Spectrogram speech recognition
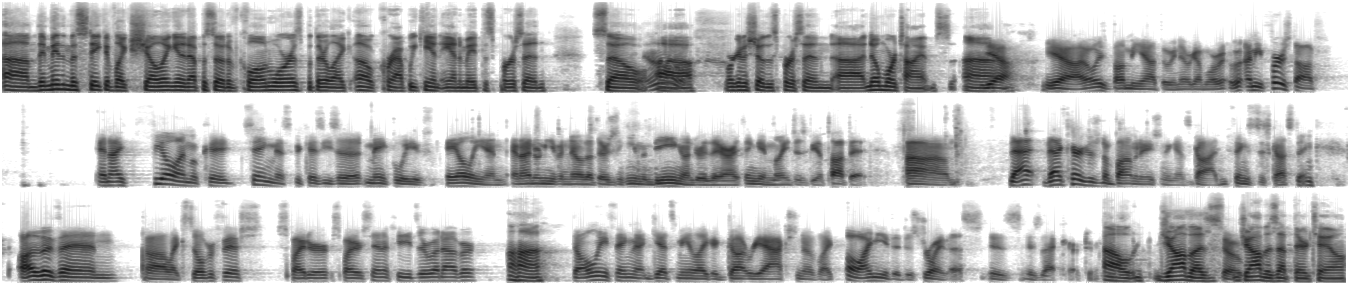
um, they made the mistake of like showing in an episode of Clone Wars, but they're like, oh crap, we can't animate this person, so uh, we're gonna show this person uh, no more times. Um, yeah, yeah. It always bummed me out that we never got more. I mean, first off, and I feel I'm okay saying this because he's a make believe alien, and I don't even know that there's a human being under there. I think it might just be a puppet. Um, that that character's an abomination against God. Thing's disgusting. Other than uh, like silverfish, spider, spider centipedes, or whatever. uh huh. The only thing that gets me like a gut reaction of like, oh, I need to destroy this is is that character. Oh, Jabba's So- Jabba's up there too.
